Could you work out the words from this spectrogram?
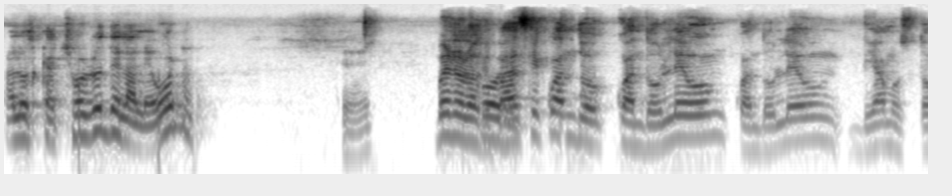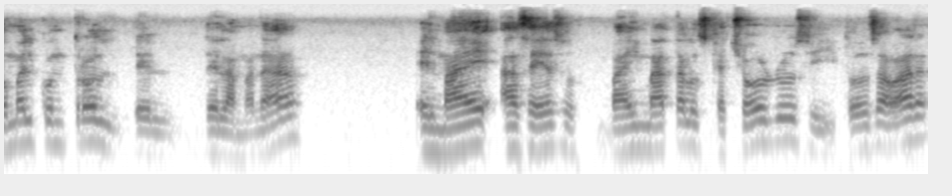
a los cachorros de la leona. sí. Bueno, lo que Por- pasa es que cuando, cuando un león, cuando un león, digamos, toma el control del- de la manada, el mae hace eso, va y mata a los cachorros y toda esa vara.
